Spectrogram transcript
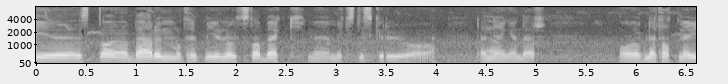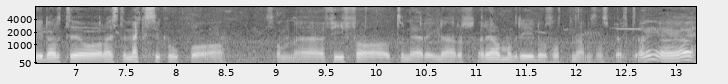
i Bærum og trent med juniorlaget Stabæk med Miks Diskerud og den gjengen der. Og ble tatt med videre til å reise til Mexico på sånn eh, Fifa-turnering der Real Madrid og Tottenham som spilte. Oi, oi, oi.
